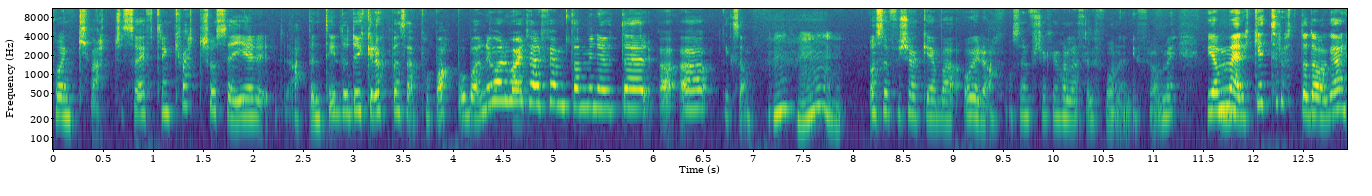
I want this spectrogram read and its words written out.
på en kvart. Så efter en kvart så säger appen till, då dyker upp en sån här pop-up och bara nu har du varit här 15 minuter, uh, uh, liksom. Mhm. Och så försöker jag bara, oj då, och sen försöker jag hålla telefonen ifrån mig. Jag Mm. märker trötta dagar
